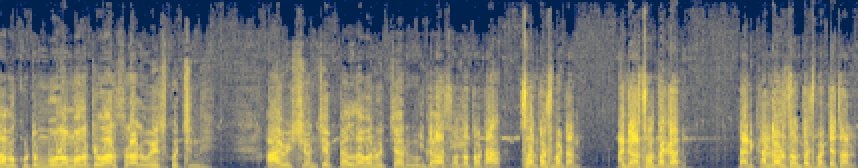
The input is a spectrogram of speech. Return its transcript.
తమ కుటుంబంలో మొదటి వారసురాలు వయసుకొచ్చింది. ఆ విషయం చెప్పేద్దామని వచ్చారు. ఇది నా సొంత తోట సంతోషపడ్డాను. అది నా సొంత కాదు. దాని కళ్ళోడు సంతోషపడితే చాలు.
